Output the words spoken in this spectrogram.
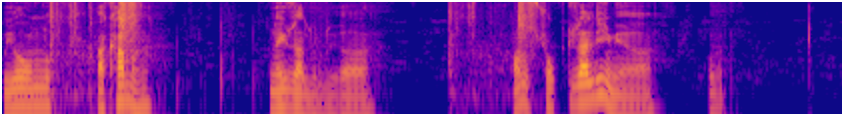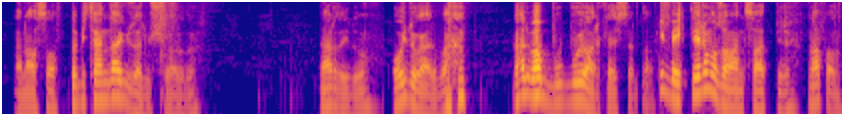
Bu yoğunluk baka mı? Ne güzel durdu ya. Yalnız çok güzel değil mi ya? Ben Asaf'ta bir tane daha güzel bir şey vardı. Neredeydi o? Oydu galiba. galiba bu, bu arkadaşlar. Tamam. Bir bekleyelim o zaman saat 1'i. Ne yapalım?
